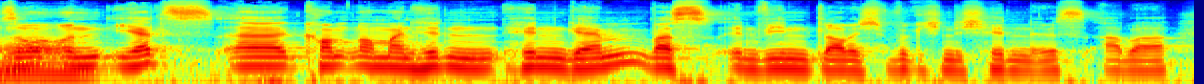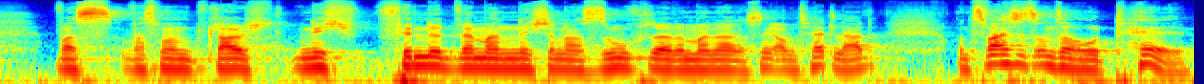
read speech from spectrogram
So, Wow. und jetzt äh, kommt noch mein Hidden, Hidden Gem, was in Wien, glaube ich, wirklich nicht hidden ist, aber was, was man, glaube ich, nicht findet, wenn man nicht danach sucht oder wenn man das nicht auf dem Zettel hat. Und zwar ist es unser Hotel.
